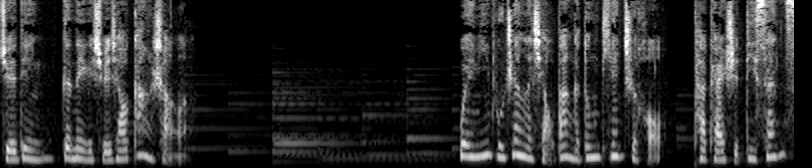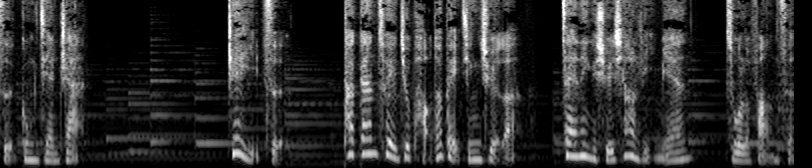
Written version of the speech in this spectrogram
决定跟那个学校杠上了。萎靡不振了小半个冬天之后，他开始第三次攻坚战。这一次，他干脆就跑到北京去了，在那个学校里面租了房子。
